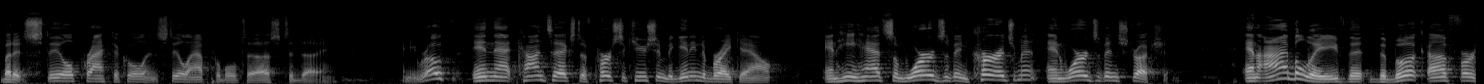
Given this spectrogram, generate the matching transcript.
but it's still practical and still applicable to us today. And he wrote in that context of persecution beginning to break out, and he had some words of encouragement and words of instruction. And I believe that the book of 1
